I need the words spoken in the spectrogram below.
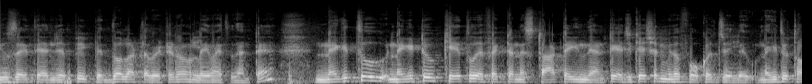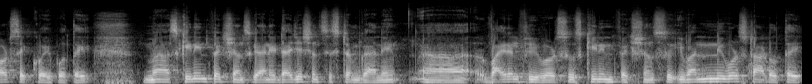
యూజ్ అయితే అని చెప్పి పెద్దోళ్ళు అట్లా పెట్టడం వల్ల ఏమవుతుందంటే నెగిటివ్ నెగిటివ్ కేతు ఎఫెక్ట్ అనేది స్టార్ట్ అయ్యింది అంటే ఎడ్యుకేషన్ మీద ఫోకస్ చేయలేవు. నెగిటివ్ థాట్స్ ఎక్కువైపోతాయి. స్కిన్ ఇన్ఫెక్షన్స్ కానీ డైజెషన్ సిస్టమ్ కానీ వైరల్ ఫీవర్స్ స్కిన్ ఇన్ఫెక్షన్స్ ఇవన్నీ కూడా స్టార్ట్ అవుతాయి.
